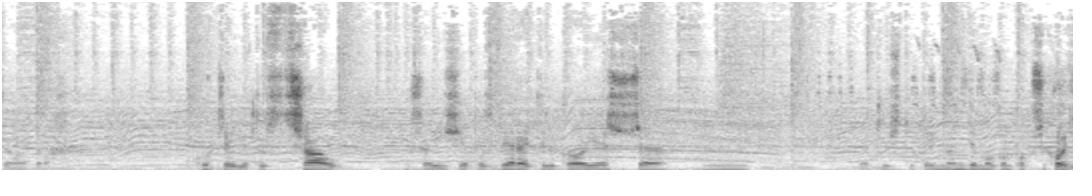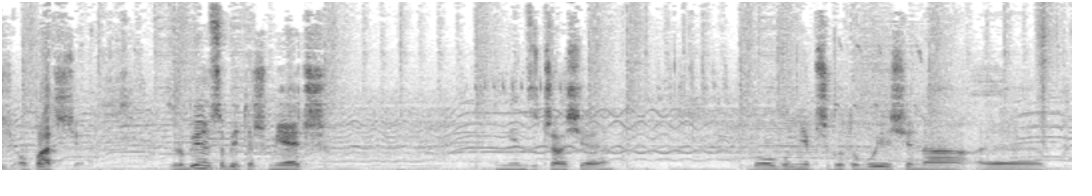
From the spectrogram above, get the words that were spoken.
Dobra. Kurczę, ile tu strzał. Muszę iść się pozbierać, tylko jeszcze mm, jakieś tutaj mędy mogą poprzychodzić. O, patrzcie. Zrobiłem sobie też miecz w międzyczasie, bo ogólnie przygotowuję się na... E,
